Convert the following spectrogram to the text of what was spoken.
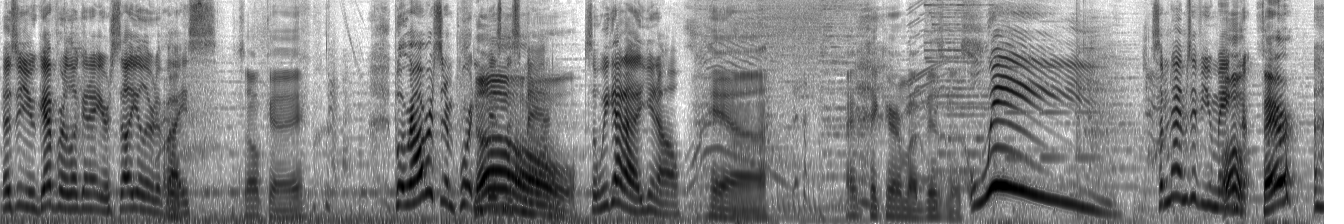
That's what you get for looking at your cellular device. It's okay. But Robert's an important No. businessman. So we gotta, you know. Yeah. I have to take care of my business. Whee! Sometimes if you make Oh, no- fair?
